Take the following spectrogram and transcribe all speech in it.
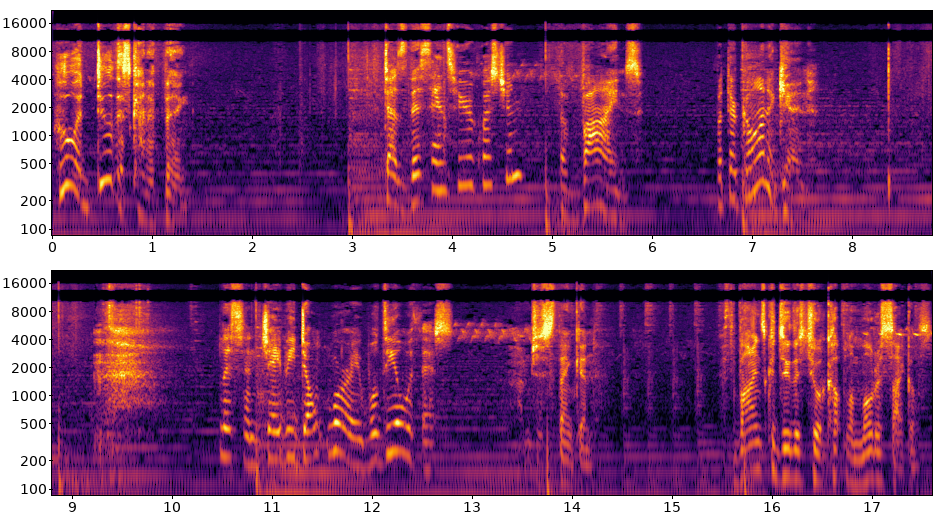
Who would do this kind of thing? Does this answer your question? The vines. But they're gone again. Listen, JB, don't worry. We'll deal with this. I'm just thinking. If the vines could do this to a couple of motorcycles,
